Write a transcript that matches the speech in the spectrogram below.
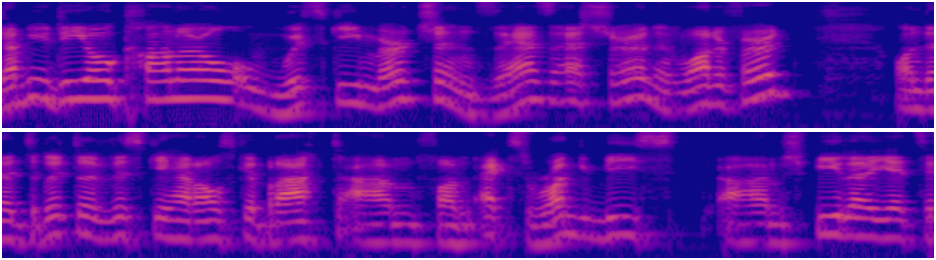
W.D. O'Connell Whiskey Merchant. Sehr, sehr schön in Waterford. Und der dritte Whisky herausgebracht ähm, von Ex-Rugby-Spieler jetzt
